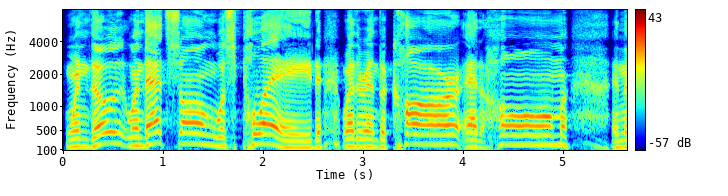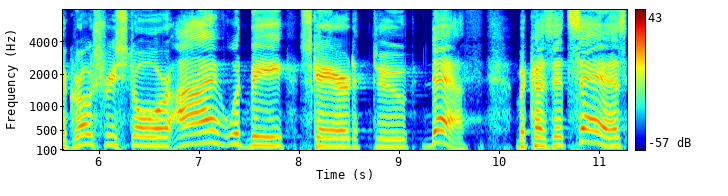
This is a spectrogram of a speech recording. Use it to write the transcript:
when, those, when that song was played, whether in the car, at home, in the grocery store, I would be scared to death because it says,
